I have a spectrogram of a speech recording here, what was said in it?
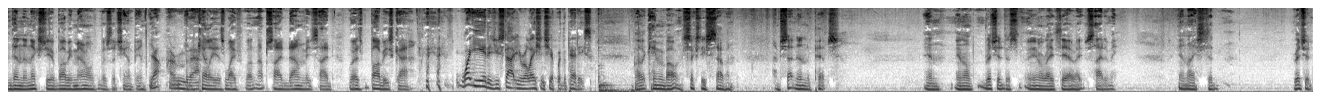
And then the next year, Bobby Merrill was the champion. Yeah, I remember that. Kelly, his wife, went upside down beside where's Bobby's car. What year did you start your relationship with the Petties? Well, it came about in '67. I'm sitting in the pits, and you know Richard is you know right there, right beside of me, and I said, Richard,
